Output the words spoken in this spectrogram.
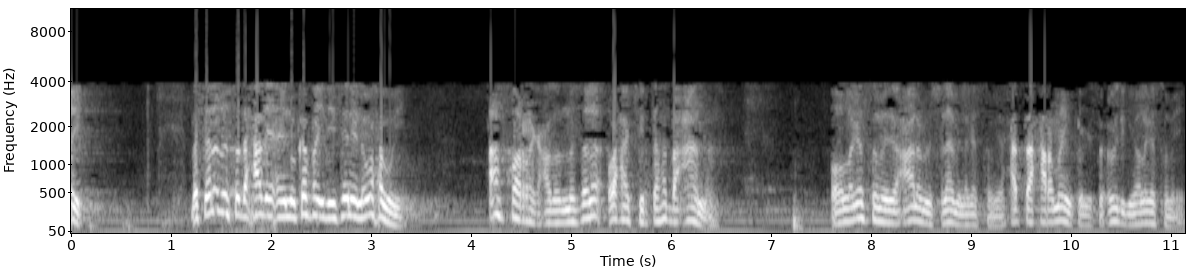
ayb masalada saddexaad ee aynu ka faa'idaysanayna waxa weeye afar ragcadood masale waxaa jirta hadda caan ah oo laga sameeyo caalamulislaami laga sameeyo xataa xarameynka iyo sacuudiga laga sameeya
